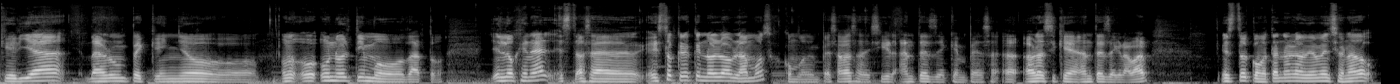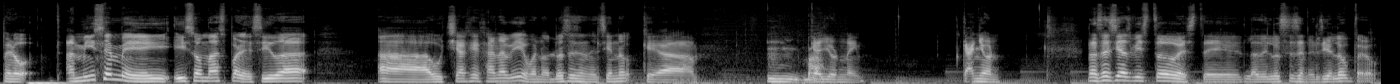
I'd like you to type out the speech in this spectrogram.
quería dar un pequeño. Un, último dato. En lo general, o sea, esto creo que no lo hablamos, como empezabas a decir antes de que empezara. Ahora sí que antes de grabar. Esto como tal no lo había mencionado, pero a mí se me hizo más parecida a Uchiage Hanabi, bueno, Luces en el Cielo, que a, mm, que a Your Name. Cañón. No sé si has visto este la de Luces en el Cielo, pero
